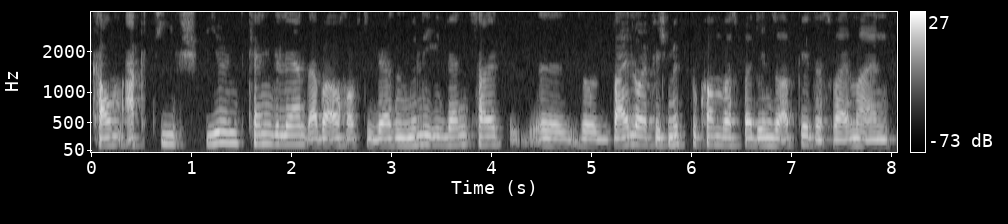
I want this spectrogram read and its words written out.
kaum aktiv spielend kennengelernt, aber auch auf diversen Milli-Events halt äh, so beiläufig mitbekommen, was bei denen so abgeht. Das war immer ein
